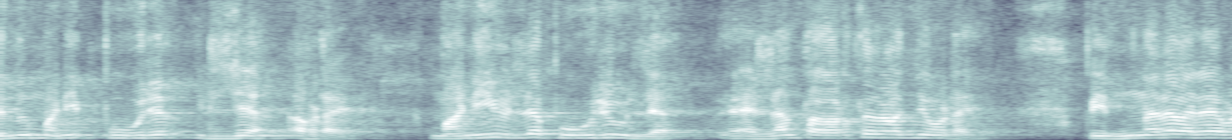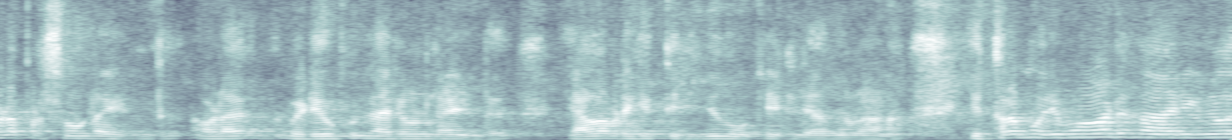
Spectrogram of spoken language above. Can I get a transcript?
ഇന്ന് മണിപ്പൂര് ഇല്ല അവിടെ. മണിയും ഇല്ല പൂരും ഇല്ല എല്ലാം തകർത്ത് കളഞ്ഞു അവിടെ. അപ്പം ഇന്നലെ വരെ അവിടെ പ്രശ്നം ഉണ്ടായിട്ടുണ്ട്. അവിടെ വെടിവെപ്പും കാര്യങ്ങളും ഉണ്ടായിട്ടുണ്ട്. ഇയാൾ അവിടേക്ക് തിരിഞ്ഞു നോക്കിയിട്ടില്ല എന്നുള്ളതാണ്. ഇത്തരം ഒരുപാട് കാര്യങ്ങൾ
